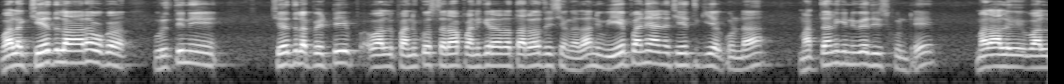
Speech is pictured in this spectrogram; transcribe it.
వాళ్ళకి చేతులారా ఒక వృత్తిని చేతిలో పెట్టి వాళ్ళు పనికొస్తారా పనికిరారా తర్వాత విషయం కదా. నువ్వు ఏ పని ఆయన చేతికి ఇవ్వకుండా మొత్తానికి నువ్వే తీసుకుంటే మరి వాళ్ళు వాళ్ళ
